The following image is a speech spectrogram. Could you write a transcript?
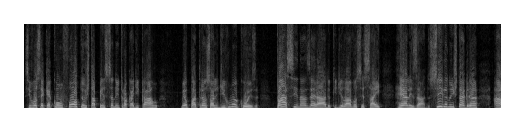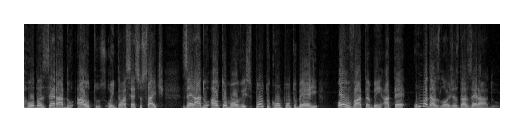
Se você quer conforto ou está pensando em trocar de carro, meu patrão só lhe digo uma coisa: passe na Zerado que de lá você sai realizado. Siga no Instagram arroba Zerado Autos ou então acesse o site zeradoautomóveis.com.br ou vá também até uma das lojas da Zerado.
